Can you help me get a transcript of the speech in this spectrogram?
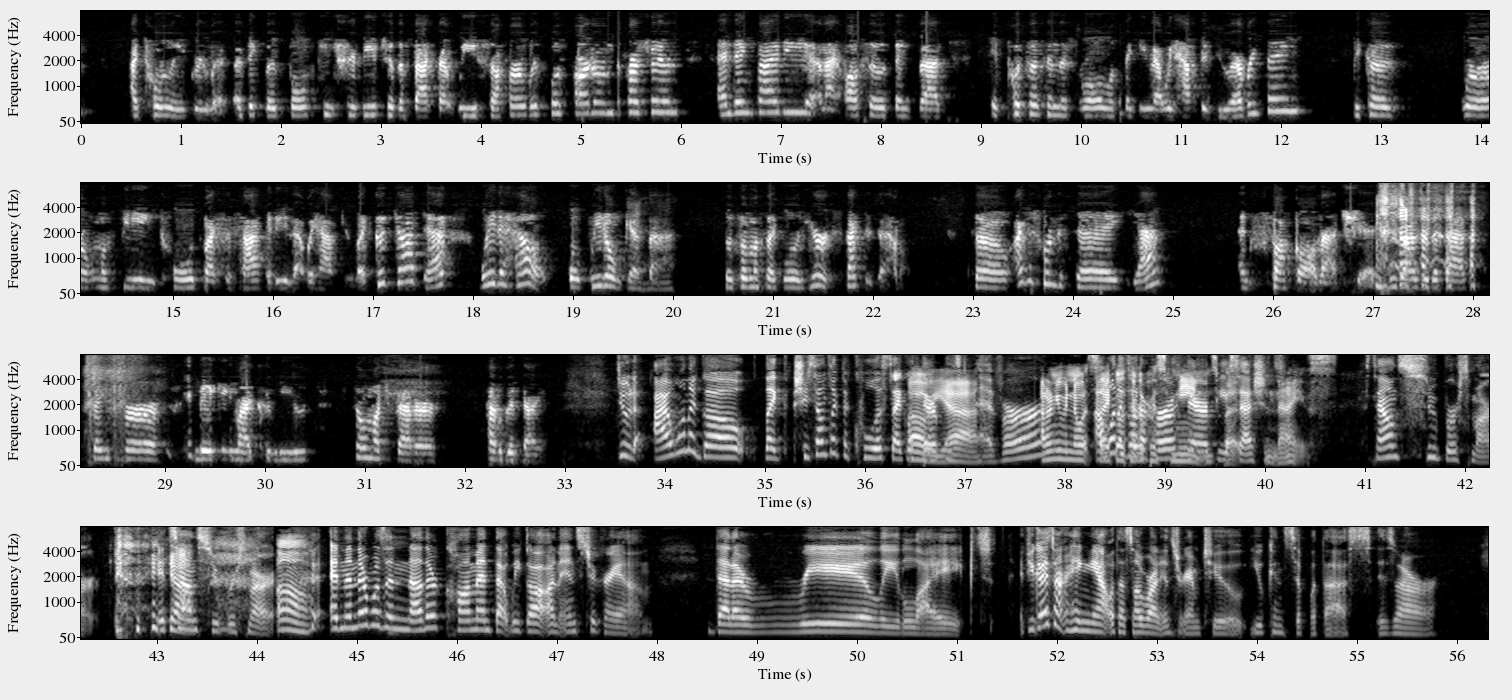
I totally agree with. I think they both contribute to the fact that we suffer with postpartum depression and anxiety. And I also think that it puts us in this role of thinking that we have to do everything because we're almost being told by society that we have to. Like, good job, dad. Way to help. But we don't get that. So it's almost like, well, you're expected to help. So I just wanted to say yes and fuck all that shit. You guys are the best. Thanks for making my commute so much better. Have a good night. Dude, I want to go. Like, she sounds like the coolest oh, psychotherapist yeah. ever. I don't even know what I wanna go to psychotherapist her means. therapy but sessions. Nice. Sounds super smart. It Yeah. sounds super smart. Oh, And then there was another comment that we got on Instagram that I really liked. If you guys aren't hanging out with us over on Instagram too, you can sip with us is our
